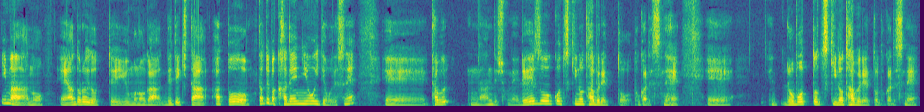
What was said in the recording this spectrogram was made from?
今あの、え、Android っていうものが出てきた後例えば家電においてもですね、えー、タブなんでしょうね冷蔵庫付きのタブレットとかですね、えー、ロボット付きのタブレットとかですね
